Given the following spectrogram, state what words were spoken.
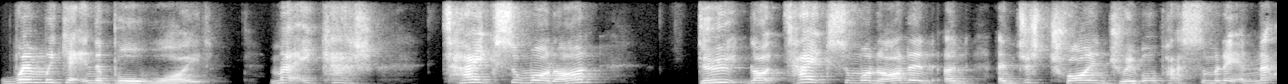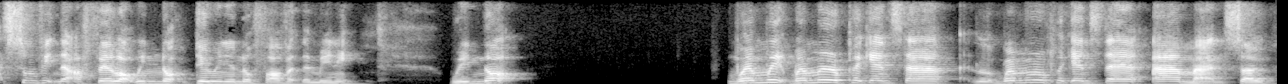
when we're getting the ball wide, Matty Cash, take someone on, do like take someone on and and and just try and dribble past somebody. And that's something that I feel like we're not doing enough of at the minute. We're not when we when we're up against our when we're up against our, our man, so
